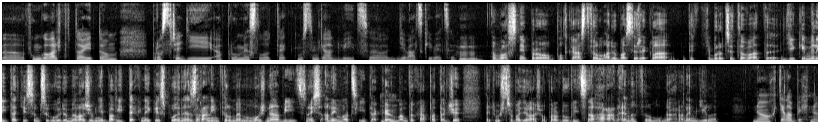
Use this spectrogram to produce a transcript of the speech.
eh, fungovat v tady tom prostředí a průmyslu, tak musím dělat víc eh, divácké věci. Hmm. No vlastně pro podcast Film a doba si řekla, teď tě budu citovat, díky milý tati jsem si uvědomila, že mě baví techniky spojené s hraným filmem možná víc než s animací. Tak hmm. mám to chápat tak, že teď už třeba děláš opravdu víc na hraném filmu, na hraném díle? No, chtěla bych, no,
